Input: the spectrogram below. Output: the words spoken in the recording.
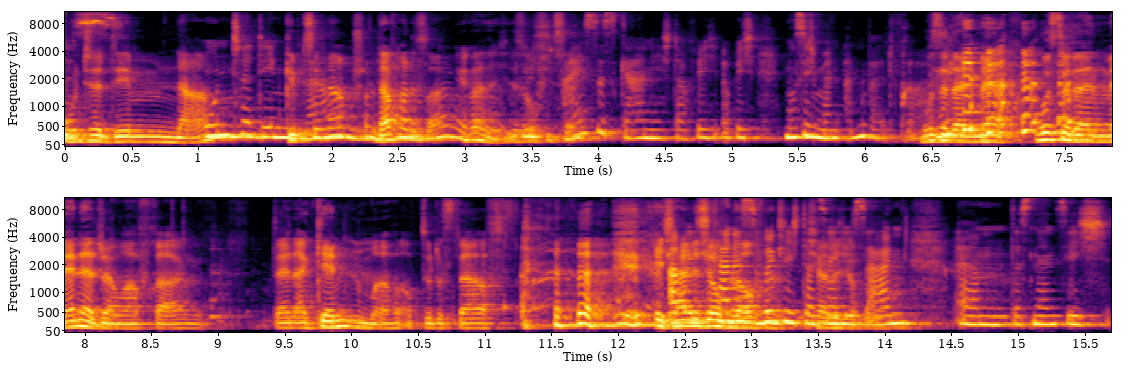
Unter dem Namen? Unter dem Gibt es den Namen Namen. schon? Darf man das sagen? Ich weiß nicht. Ist es Ich offiziell? weiß es gar nicht, darf ich, ob ich, muss ich meinen Anwalt fragen. Musst du, deinen Ma musst du deinen Manager mal fragen. Deinen Agenten mal, ob du das darfst. ich Aber ich kann es wirklich Ich tatsächlich sagen. Ähm, das nennt sich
